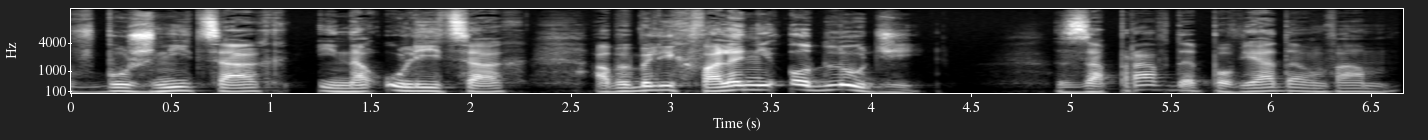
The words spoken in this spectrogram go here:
w burznicach i na ulicach, aby byli chwaleni od ludzi. Zaprawdę powiadam wam,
